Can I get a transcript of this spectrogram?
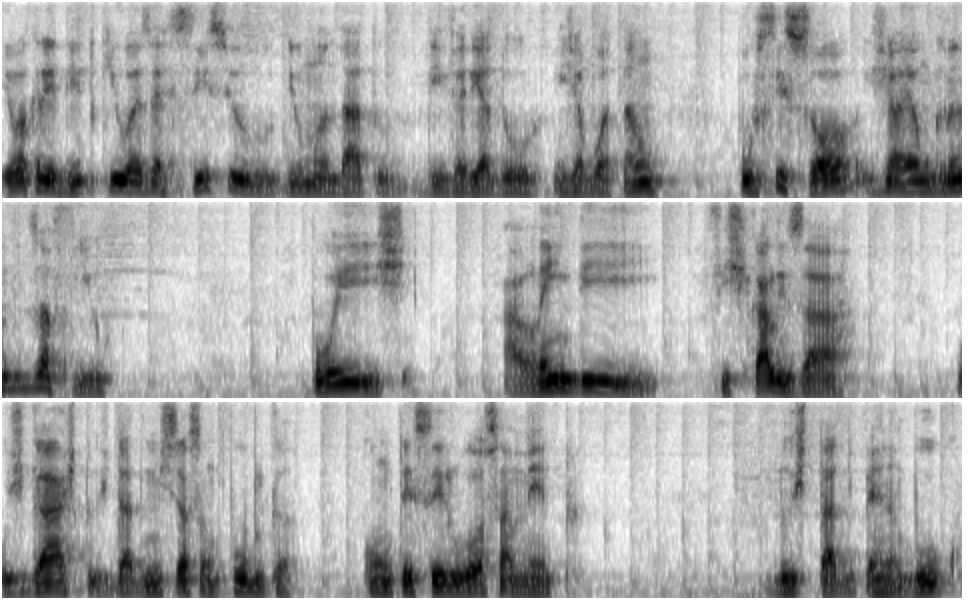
eu acredito que o exercício de um mandato de vereador em Jaboatão, por si só, já é um grande desafio, pois além de fiscalizar os gastos da administração pública com o terceiro orçamento do estado de Pernambuco,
